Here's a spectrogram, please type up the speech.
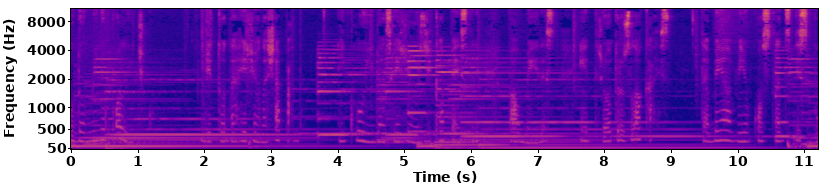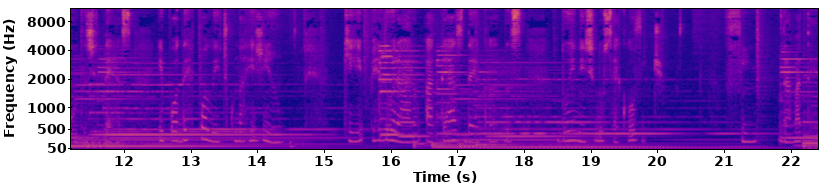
o domínio político de toda a região da Chapada, incluindo as regiões de Campestre, Palmeiras, entre outros locais. Também haviam constantes disputas de terras e poder político na região que perduraram até as décadas do início do século XX. Fim da matéria.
